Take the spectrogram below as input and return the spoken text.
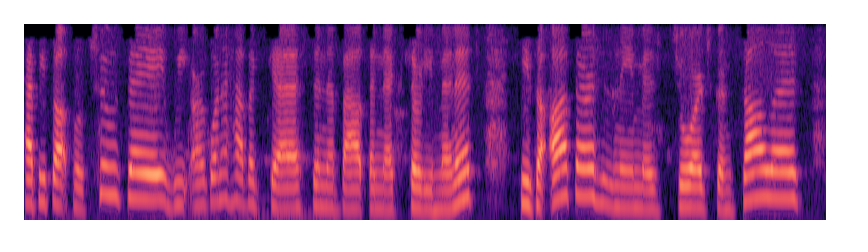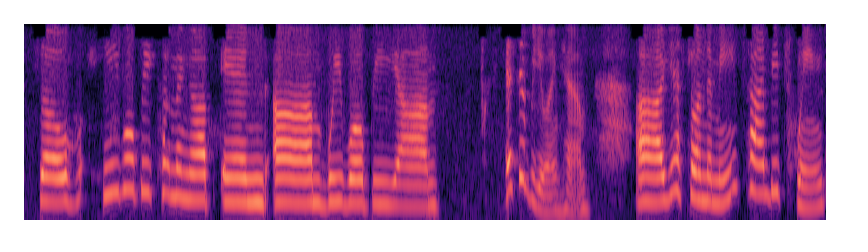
happy Thoughtful Tuesday. We are going to have a guest in about the next 30 minutes. He's an author. His name is George Gonzalez. So he will be coming up and um, we will be um, interviewing him. Uh, yes, so in the meantime, between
